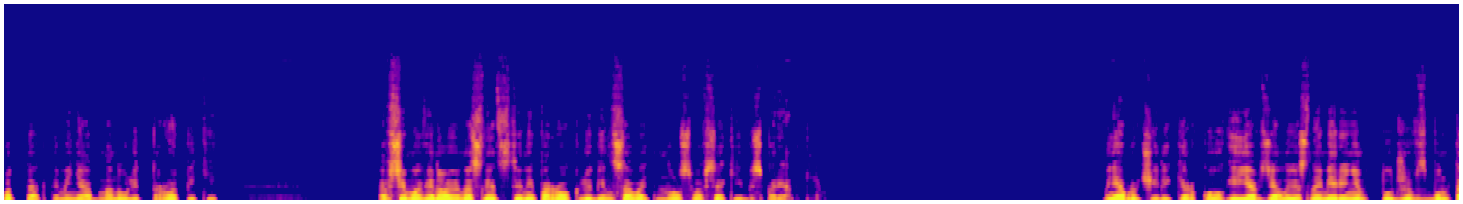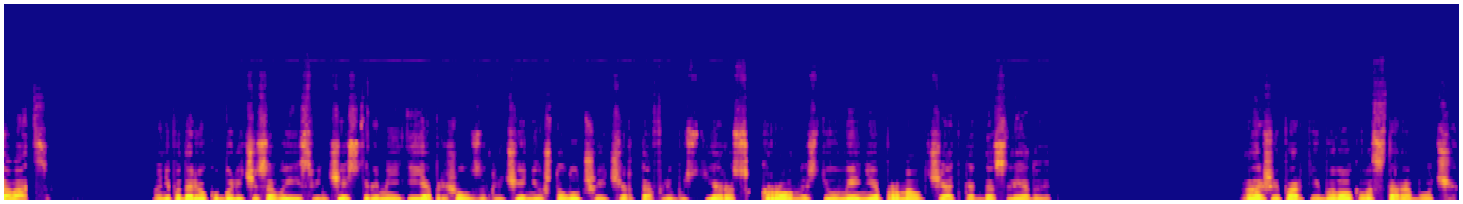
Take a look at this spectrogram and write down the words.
Вот так-то меня обманули тропики, а всему виною наследственный порог любил совать нос во всякие беспорядки. Мне вручили кирку, и я взял ее с намерением тут же взбунтоваться — но неподалеку были часовые с винчестерами, и я пришел к заключению, что лучшая черта флебустьера — скромность и умение промолчать, когда следует. В нашей партии было около ста рабочих,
